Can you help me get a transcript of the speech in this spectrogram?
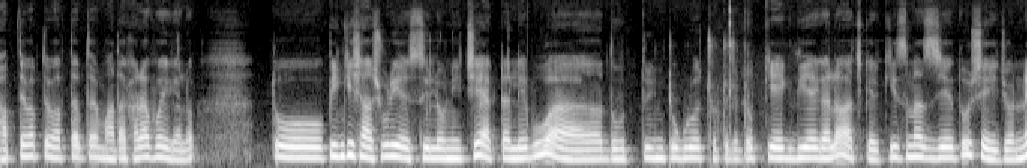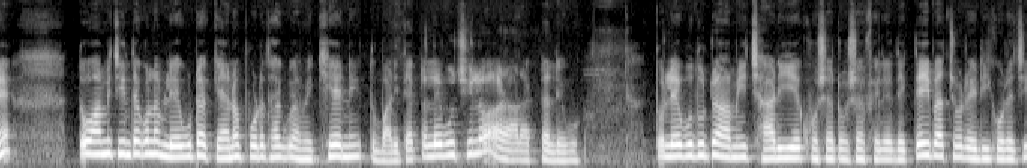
ভাবতে ভাবতে ভাবতে ভাবতে মাথা খারাপ হয়ে গেল। তো পিঙ্কি শাশুড়ি এসেছিল নিচে, একটা লেবু আর দু তিন টুকরো ছোট ছোট কেক দিয়ে গেল। আজকের ক্রিসমাস যেহেতু, সেই জন্যে তো আমি চিন্তা করলাম, লেবুটা কেন পড়ে থাকবে? আমি খেয়ে নিই। তো বাড়িতে একটা লেবু ছিল আর আর একটা লেবু। তো লেবু দুটো আমি ছাড়িয়ে খোসা টোসা ফেলে দেখতেই পাচ্ছ রেডি করেছি।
